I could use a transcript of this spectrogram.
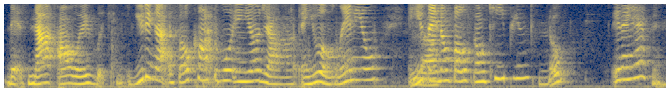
that's not always looking. If you didn't got so comfortable in your job and you a millennial and you Nah. think them folks gonna keep you, Nope. It ain't happening.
